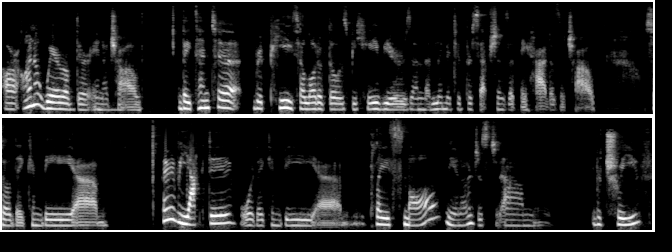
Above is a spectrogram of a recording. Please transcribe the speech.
are unaware of their inner child, they tend to repeat a lot of those behaviors and the limited perceptions that they had as a child. So they can be um, very reactive, or they can be um, play small, you know, just um, retrieve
